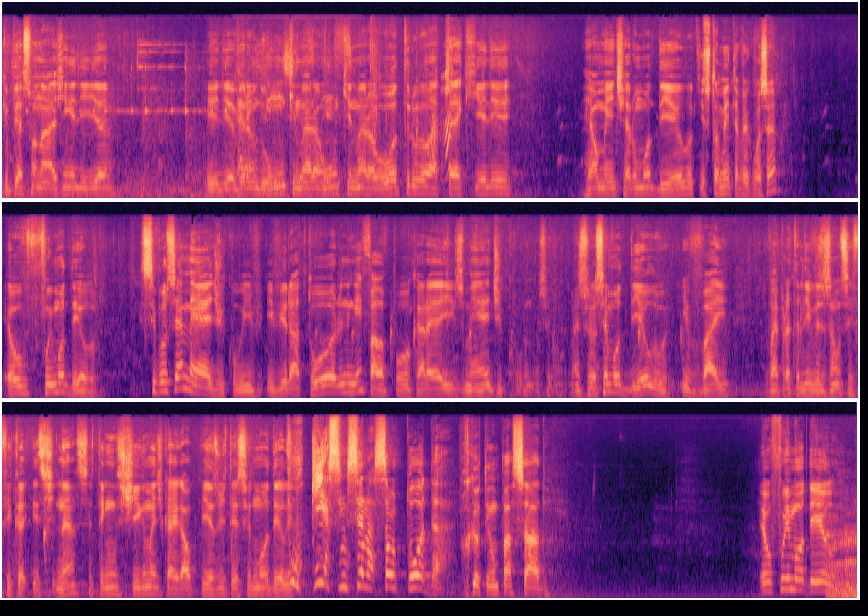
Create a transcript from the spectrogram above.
que o personagem ele ia, ele ia virando um, que não era um, que não era outro, até que ele realmente era um modelo. Isso também tem a ver com você? Eu fui modelo. Se você é médico e, e vira ator, ninguém fala, pô, o cara é ex-médico, Mas se você é modelo e vai vai pra televisão, você fica, né? Você tem um estigma de carregar o peso de ter sido modelo. Por que essa encenação toda? Porque eu tenho um passado. Eu fui modelo.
